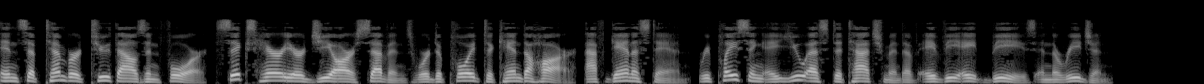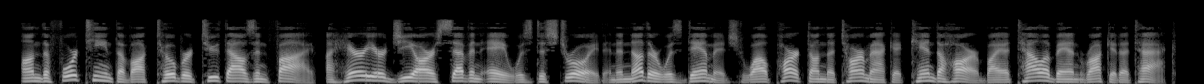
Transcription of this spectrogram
In September 2004, six Harrier GR-7s were deployed to Kandahar, Afghanistan, replacing a U.S. detachment of AV-8Bs in the region. On 14 October 2005, a Harrier GR-7A was destroyed and another was damaged while parked on the tarmac at Kandahar by a Taliban rocket attack.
